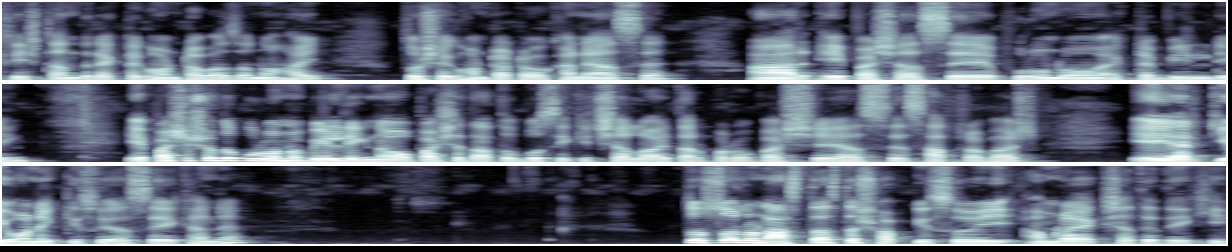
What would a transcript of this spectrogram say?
খ্রিস্টানদের একটা ঘণ্টা বাজানো হয়, তো সে ঘন্টাটা ওখানে আছে। আর এই পাশে আছে পুরনো একটা বিল্ডিং। এ পাশে শুধু পুরনো বিল্ডিং না, ও পাশে দাতব্য চিকিৎসালয়, তারপর ও পাশে আছে ছাত্রাবাস। এই আর কি অনেক কিছুই আছে এখানে। তো চলুন আস্তে আস্তে সব কিছুই আমরা একসাথে দেখি।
